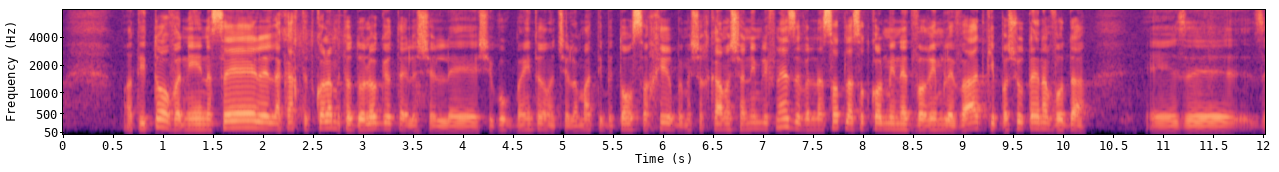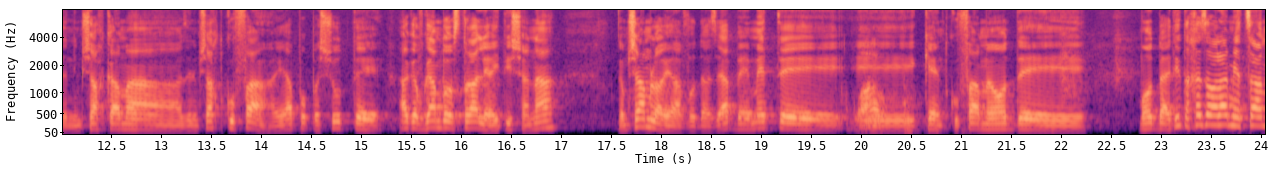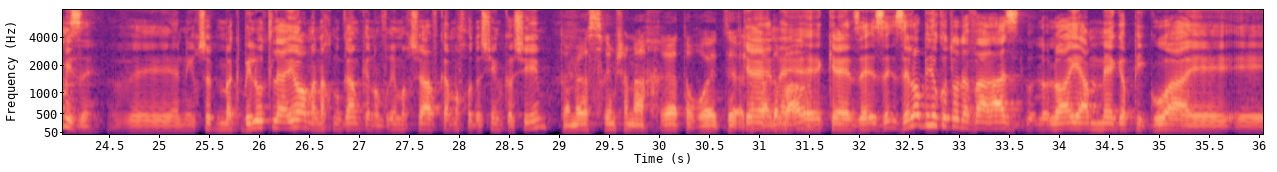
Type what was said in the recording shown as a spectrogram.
אמרתי, טוב, אני אנסה לקחת את כל המתודולוגיות האלה של שיווק באינטרנט שלמדתי בתור שכיר במשך כמה שנים לפני זה, ולנסות לעשות כל מיני דברים לבד, כי פשוט אין עבודה. זה, זה נמשך כמה, זה נמשך תקופה, היה פה פשוט, אגב, גם באוסטרליה הייתי שנה, גם שם לא היה עבודה, זה היה באמת, אה, וואו. אה, כן, תקופה מאוד, אה, מאוד בעייתית. אחרי זה העולם יצא מזה, ואני חושב במקבילות להיום, אנחנו גם כן עוברים עכשיו כמה חודשים קשים. אתה אומר 20 שנה אחרי, אתה רואה את, כן, את אותו דבר? כן, זה, זה, זה לא בדיוק אותו דבר, אז לא, לא היה מגה פיגוע אה,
